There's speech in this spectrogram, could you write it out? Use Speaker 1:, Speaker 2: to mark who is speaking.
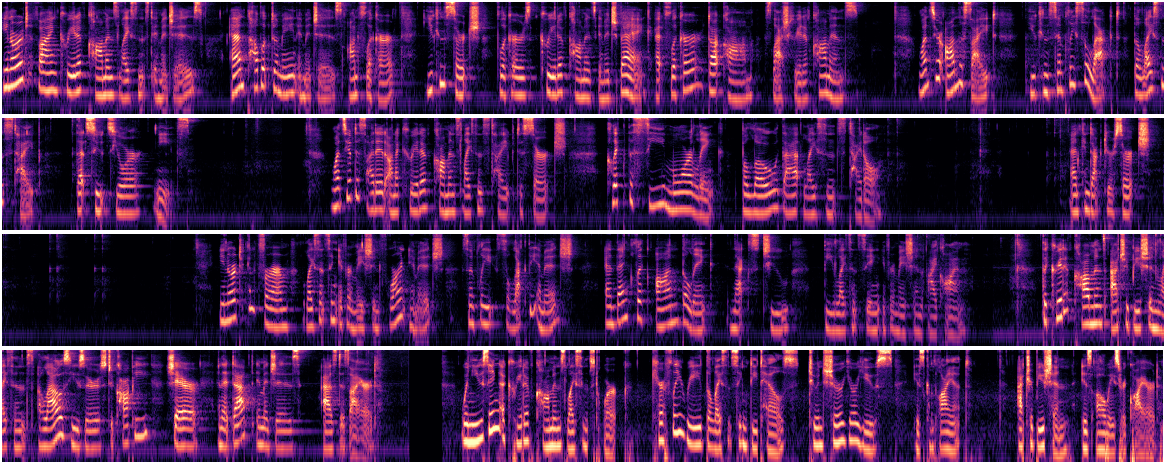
Speaker 1: In order to find Creative Commons licensed images and public domain images on Flickr, you can search Flickr's Creative Commons image bank at flickr.com slash creative commons. Once you're on the site, you can simply select the license type that suits your needs. Once you've decided on a Creative Commons license type to search, click the See More link below that license title and conduct your search. In order to confirm licensing information for an image, simply select the image and then click on the link next to the licensing information icon. The Creative Commons Attribution License allows users to copy, share, and adapt images as desired. When using a Creative Commons licensed work, carefully read the licensing details to ensure your use is compliant. Attribution is always required.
